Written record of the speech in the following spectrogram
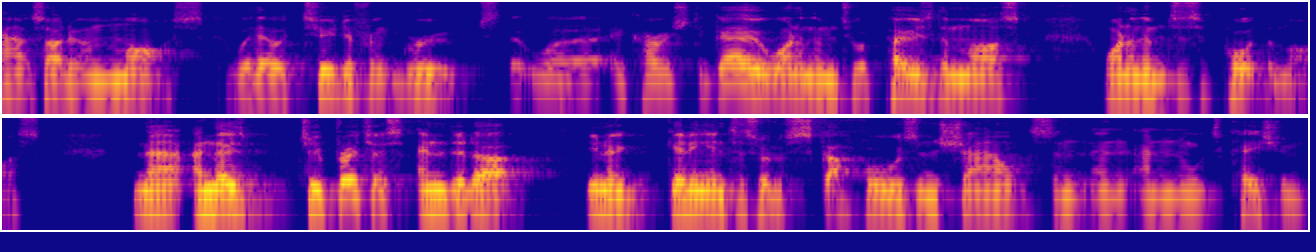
outside of a mosque where there were two different groups that were encouraged to go, one of them to oppose the mosque, one of them to support the mosque. Now, and those two protests ended up, you know, getting into sort of scuffles and shouts and, and, and an altercation.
